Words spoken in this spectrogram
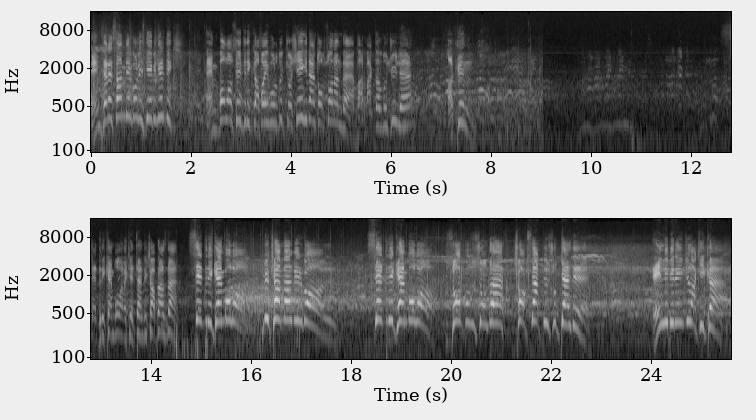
Enteresan bir gol izleyebilirdik. Embolo Cedric kafayı vurdu. Köşeye giden top son anda. Parmakların ucuyla Akın. Cedric Embolo hareketlendi çaprazda. Cedric Embolo. Mükemmel bir gol. Cedric Embolo zor pozisyonda çok sert bir şut geldi. 51. dakika.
